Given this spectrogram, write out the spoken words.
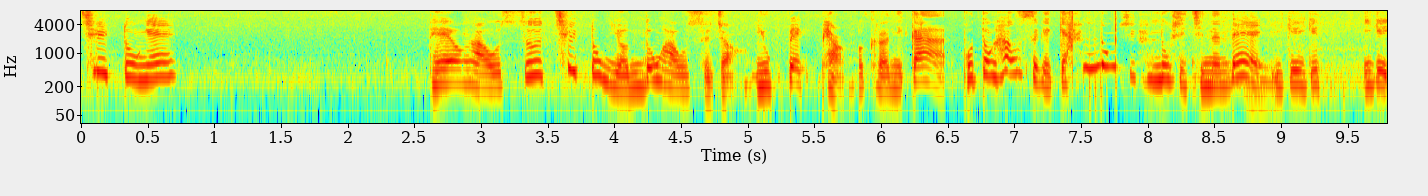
7동에 대형 하우스 7동 연동 하우스죠. 600평. 그러니까 보통 하우스가 이렇게 한 동씩 한 동씩 짓는데 이게 이게 이게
